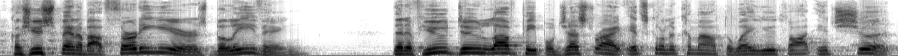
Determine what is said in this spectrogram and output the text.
Because you spent about 30 years believing that if you do love people just right, it's going to come out the way you thought it should.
